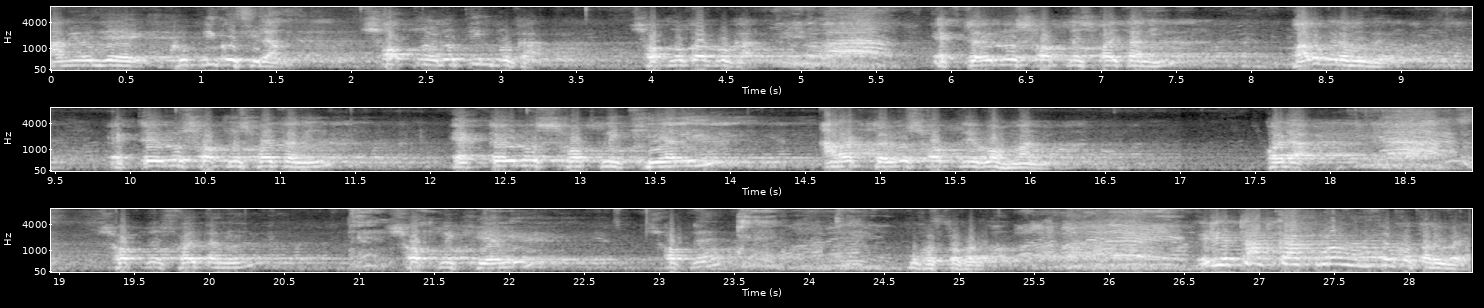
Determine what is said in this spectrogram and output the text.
আমি ওই যে খুবনি করছিলাম স্বপ্ন হলো তিন প্রকার। স্বপ্ন কয় প্রকার। একটা হলো স্বপ্নে শয়তানি, ভালো করে বুঝবেন একটা হলো স্বপ্নে শয়তানি, একটা হলো স্বপ্নে খেয়ালি আর একটা হলো স্বপ্নে রহমানি। কয়টা? স্বপ্নে শয়তানি, স্বপ্নে খেয়ালি, স্বপ্নে মুখস্থ করা। যে টাটকা কোরআন হাদিসের কথা রে ভাই,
